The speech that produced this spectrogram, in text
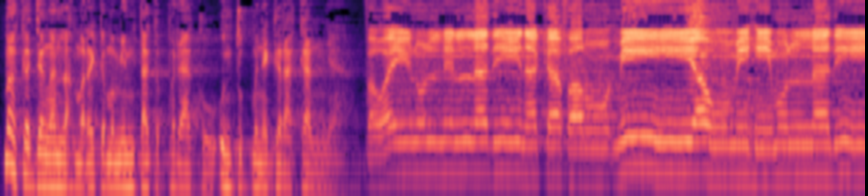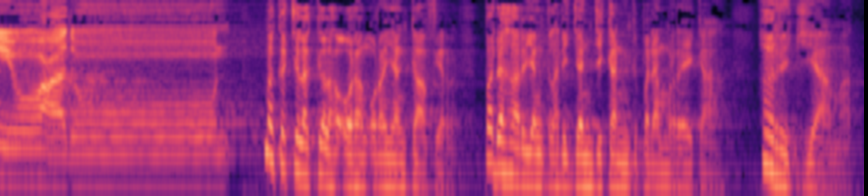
maka janganlah mereka meminta kepadaku untuk menyegerakannya. Maka celakalah orang-orang yang kafir pada hari yang telah dijanjikan kepada mereka, hari kiamat.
